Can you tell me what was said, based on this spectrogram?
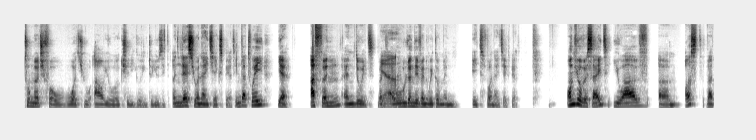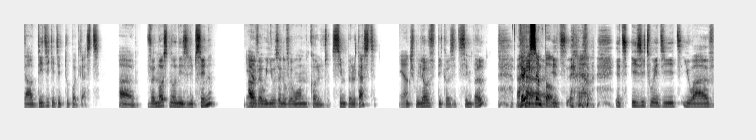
too much for what you are you're actually going to use it unless you're an IT expert. In that way, yeah, have fun and do it. But Yeah. I wouldn't even recommend it for an IT expert. On the other side, you have um, hosts that are dedicated to podcasts. Uh, the most known is Libsyn. Yeah. However, we use another one called Simplecast, Yeah. which we love because it's simple. Very simple. it's Yeah. it's easy to edit. You have,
